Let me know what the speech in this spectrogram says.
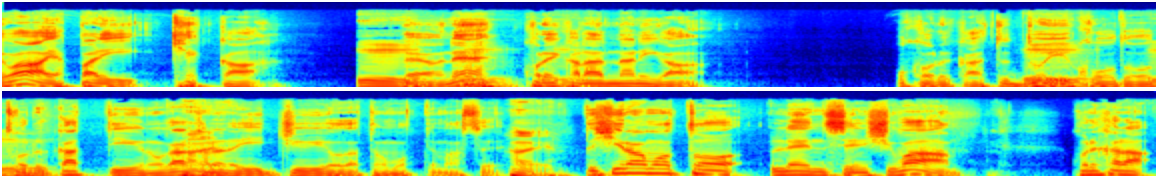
は、やっぱり結果うんだよね。うんこれから何が起こるか、どういう行動を取るかっていうのがかなり重要だと思ってます。はい。で、平本蓮選手は、これから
